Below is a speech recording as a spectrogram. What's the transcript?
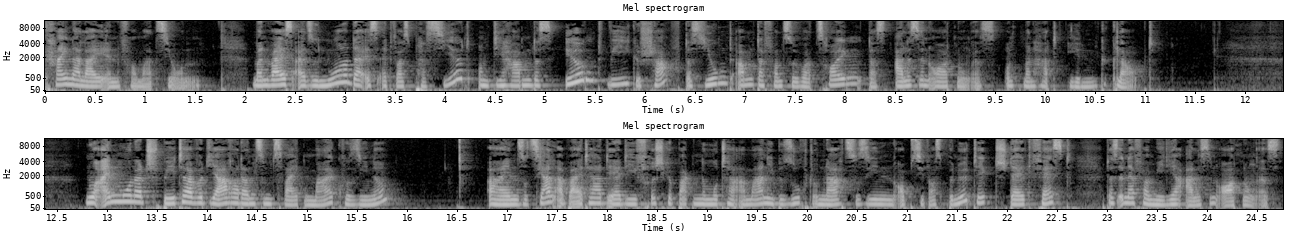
keinerlei Informationen. Man weiß also nur, da ist etwas passiert und die haben das irgendwie geschafft, das Jugendamt davon zu überzeugen, dass alles in Ordnung ist und man hat ihnen geglaubt. Nur einen Monat später wird Yara dann zum zweiten Mal Cousine ein Sozialarbeiter, der die frisch gebackene Mutter Amani besucht, um nachzusehen, ob sie was benötigt, stellt fest, dass in der Familie alles in Ordnung ist.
